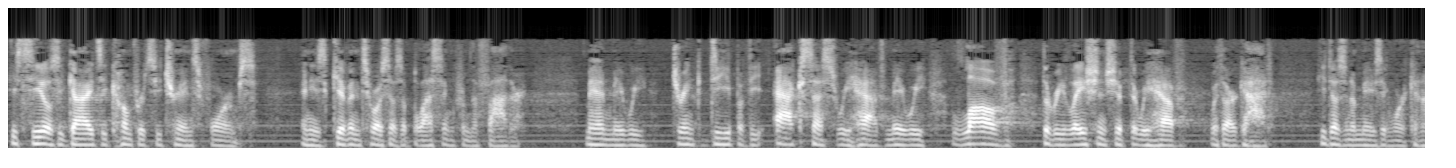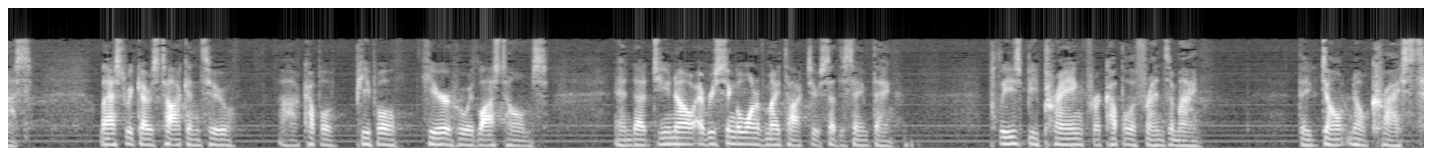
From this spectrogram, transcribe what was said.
He seals, He guides, He comforts, He transforms, and He's given to us as a blessing from the Father. Man, may we drink deep of the access we have. May we love the relationship that we have with our God. He does an amazing work in us. Last week I was talking to a couple of people here who had lost homes. And uh, do you know, every single one of them I talked to said the same thing. Please be praying for a couple of friends of mine. They don't know Christ.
